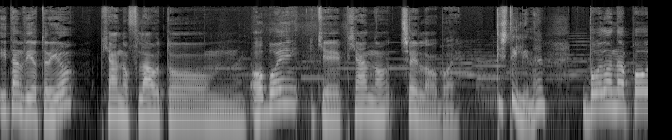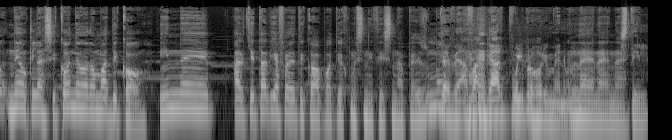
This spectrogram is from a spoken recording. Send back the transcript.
Ήταν δύο-τρίο, πιάνο φλάουτο όμποε και πιάνο τσέλο όμποε. Τι στυλ είναι, Μπορώ να πω νεοκλασικό, νεορομαντικό. Είναι αρκετά διαφορετικό από ό,τι έχουμε συνηθίσει να παίζουμε. βέβαια, avant-garde πολύ προχωρημένο. Ναι, ναι, ναι. Στυλ.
